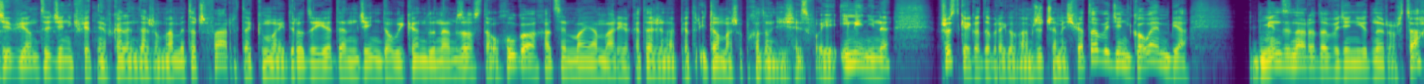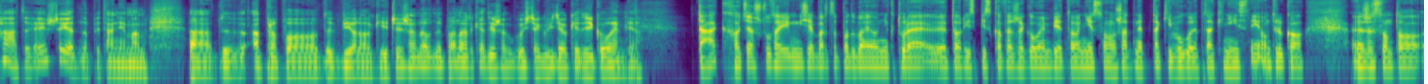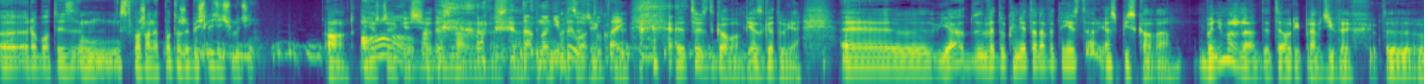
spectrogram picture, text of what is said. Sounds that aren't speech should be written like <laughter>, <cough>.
Dziewiąty dzień kwietnia w kalendarzu. Mamy to czwartek, moi drodzy. Jeden dzień do weekendu nam został. Hugo, Achacy, Maja, Maria, Katarzyna, Piotr i Tomasz obchodzą dzisiaj swoje imieniny. Wszystkiego dobrego wam życzymy. Światowy Dzień Gołębia. Międzynarodowy Dzień Jednorożca. Aha, to ja jeszcze jedno pytanie mam. A, a propos biologii. Czy szanowny pan Arkadiusz Augustiak widział kiedyś gołębia? Tak, chociaż tutaj mi się bardzo podobają niektóre e, teorie spiskowe, że gołębie to nie są żadne ptaki, w ogóle ptaki nie istnieją, tylko e, że są to e, roboty stworzone po to, żeby śledzić ludzi. O, jeszcze o, jakieś się mamy... odezwało. <laughs> Dawno nie było dziękuję. tutaj. To jest gołąb, ja zgaduję. E, ja, według mnie to nawet nie jest teoria spiskowa, bo nie można teorii prawdziwych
